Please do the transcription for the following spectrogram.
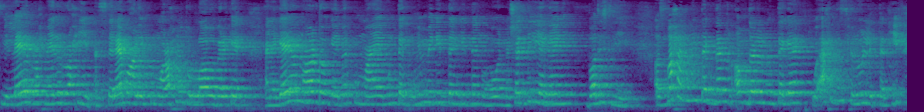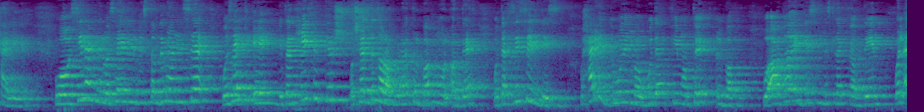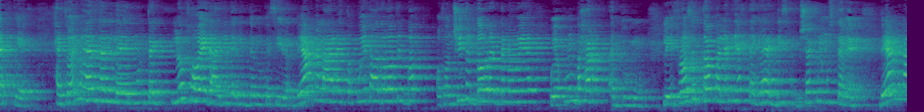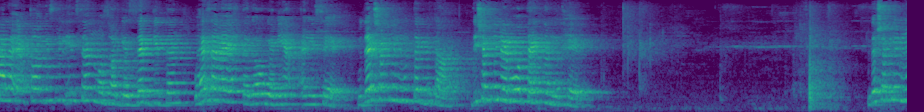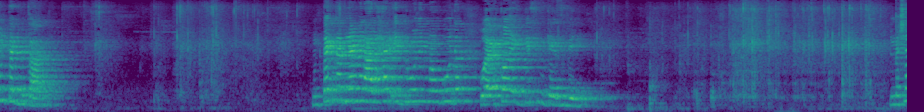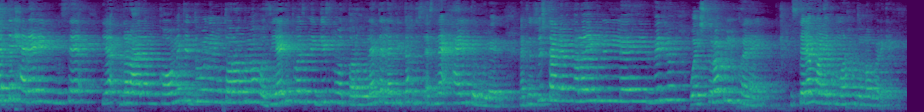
بسم الله الرحمن الرحيم. السلام عليكم ورحمة الله وبركاته. أنا جاية النهاردة وجايبة لكم معايا منتج مهم جدا جدا وهو المشد الياباني بادي سليم أصبح المنتج ده من أفضل المنتجات وأحدث حلول للتنحيف حاليا. هو وسيلة من الوسائل اللي بيستخدمها النساء وذلك إيه؟ لتنحيف الكرش وشد ترهلات البطن والأرداف وتخسيس الجسم وحرق الدهون الموجودة في منطقة البطن وأعضاء الجسم مثل الفخذين والأكتاف. حيث أن هذا المنتج له فوائد عديدة جدا وكثيرة. بيعمل على تقوية عضلات البطن وتنشيط الدورة الدموية ويقوم بحرق الدهون لإفراز الطاقة التي يحتاجها الجسم بشكل مستمر. بيعمل على إعطاء جسم الإنسان مظهر جذاب جدا وهذا ما يحتاجه جميع النساء. وده شكل المنتج بتاعنا. دي شكل العبوة بتاعتنا من الخارج. ده شكل المنتج بتاعنا. منتجنا بيعمل على حرق الدهون الموجودة وإعطاء الجسم جاذبية. المشد الحراري للنساء يقدر على مقاومة الدهون المتراكمة وزيادة وزن الجسم والترهلات التي تحدث أثناء حالة الولادة. ما تنسوش تعملوا لايك للفيديو واشتراك للقناة. السلام عليكم ورحمة الله وبركاته.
